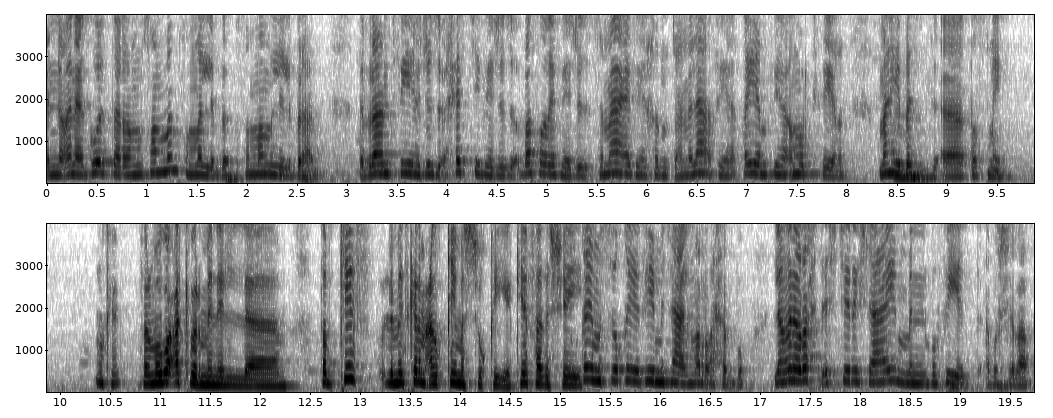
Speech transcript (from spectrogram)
إنه أنا أقول ترى المصمم صمم لي صمم لي ال brand. ال brand فيها جزء حسي فيها جزء بصري فيها جزء سماعي فيها خدمة عملاء فيها قيم فيها أمور كثيرة. ما هي بس آه، تصميم. Okay. فالموضوع أكبر من ال طب كيف لما نتكلم عن القيمة السوقية كيف هذا الشيء؟ القيمة السوقية في مثال مرة أحبه. لو أنا رحت أشتري شاي من بوفية أبو الشباب.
